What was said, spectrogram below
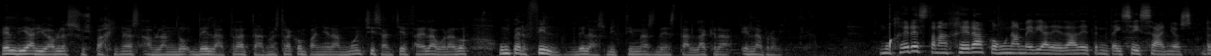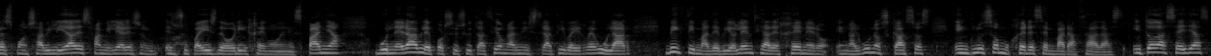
El diario habla en sus páginas hablando de la trata. Nuestra compañera Monchi Sánchez ha elaborado un perfil de las víctimas de esta lacra en la provincia. Mujer extranjera con una media de edad de 36 años, responsabilidades familiares en, su país de origen o en España, vulnerable por su situación administrativa irregular, víctima de violencia de género en algunos casos. E incluso mujeres embarazadas, y todas ellas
